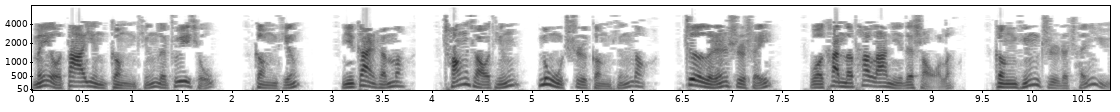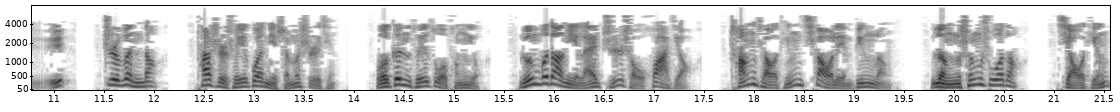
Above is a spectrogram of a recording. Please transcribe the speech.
没有答应耿婷的追求。耿婷，你干什么？”常小婷怒斥耿婷道：“这个人是谁？我看到他拉你的手了。”耿婷指着陈宇质问道：“他是谁？关你什么事情？我跟随做朋友。”轮不到你来指手画脚。常小婷俏脸冰冷，冷声说道：“小婷，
